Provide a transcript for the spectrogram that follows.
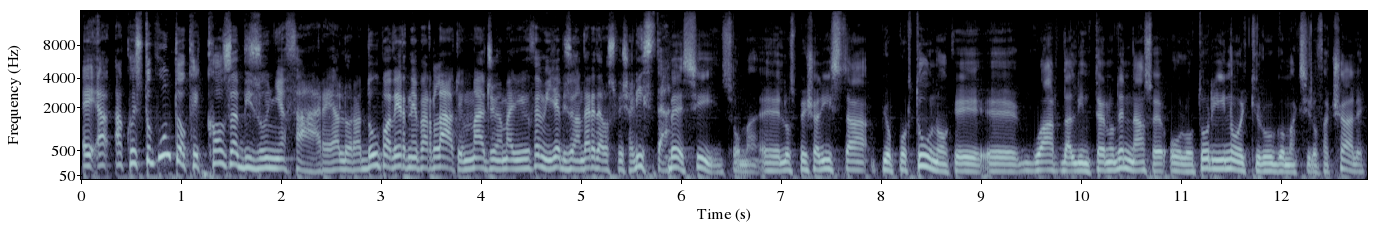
E a, a questo punto che cosa bisogna fare? Allora, dopo averne parlato, immagino, ai medico di famiglia, bisogna andare dallo specialista. Beh sì, insomma, eh, lo specialista più opportuno che eh, guarda all'interno del naso è o l'otorino o il chirurgo maxillofacciale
